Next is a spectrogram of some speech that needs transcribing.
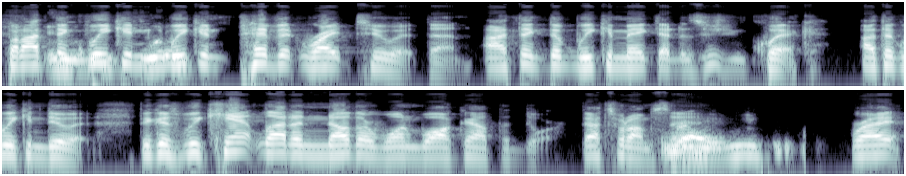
But I And think we what- can we can pivot right to it then. I think that we can make that decision quick. I think we can do it because we can't let another one walk out the door. That's what I'm saying. Right. Mm-hmm. Right.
